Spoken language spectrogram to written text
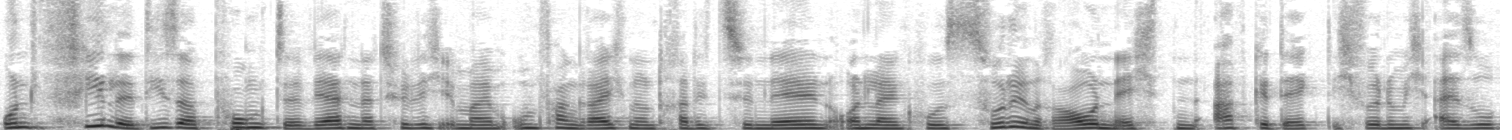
Und viele dieser Punkte werden natürlich in meinem umfangreichen und traditionellen Online-Kurs zu den Rauhnächten abgedeckt. Ich würde mich also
